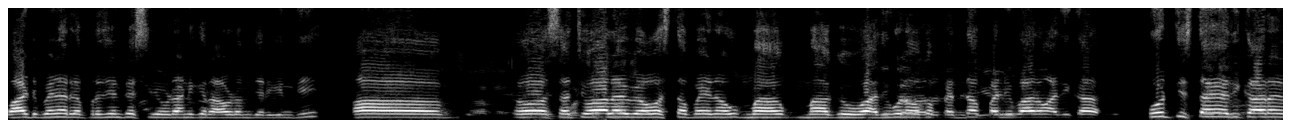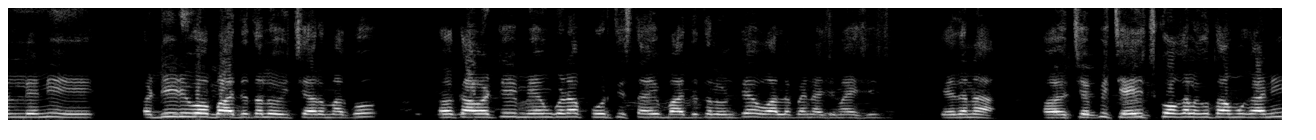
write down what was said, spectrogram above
వాటిపైన రిప్రజెంటేషన్ ఇవ్వడానికి రావడం జరిగింది. ఆ సచివాలయ వ్యవస్థ పైన మా- మాకు అది కూడా ఒక పెద్ద పనిభారం అధిక పూర్తి స్థాయి అధికారాలు లేని డిడిఓ బాధ్యతలు ఇచ్చారు మాకు. కాబట్టి మేము కూడా పూర్తి స్థాయి బాధ్యతలు ఉంటే వాళ్ళపైన అజమాయిషి ఏదైనా చెప్పి చేయించుకోగలుగుతాము కానీ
